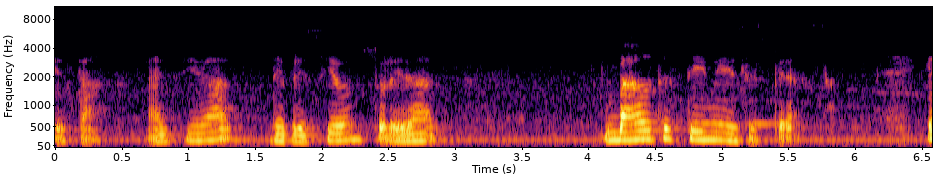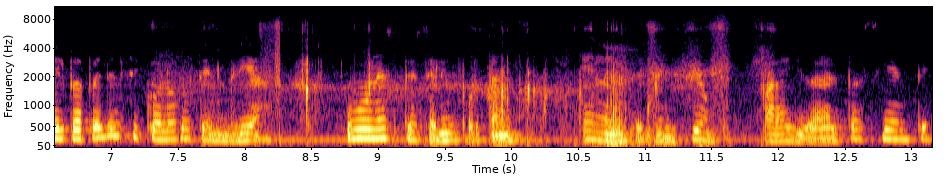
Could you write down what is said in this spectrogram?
está ansiedad, depresión, soledad, baja autoestima y desesperanza. El papel del psicólogo tendría una especial importancia en la intervención para ayudar al paciente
